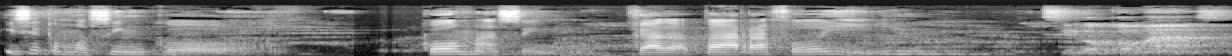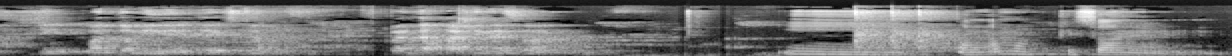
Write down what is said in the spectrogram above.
Hice como cinco comas en cada párrafo y cinco comas. ¿Y ¿Cuánto mide el texto? ¿Cuántas páginas son? Y pongamos que son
